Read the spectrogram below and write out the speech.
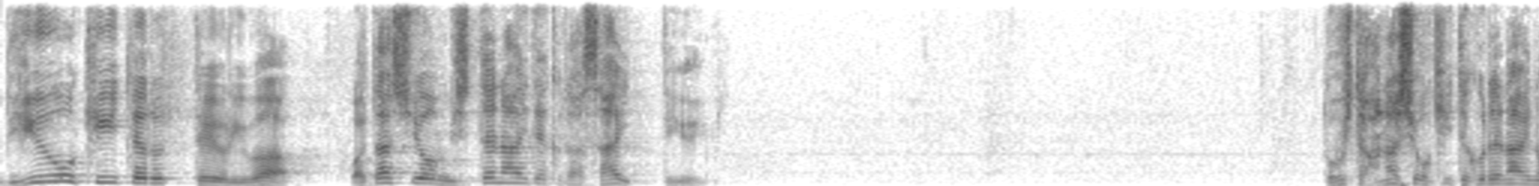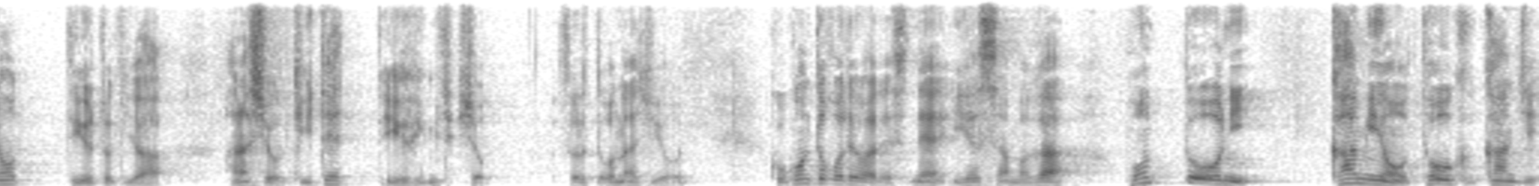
理由を聞いてるっていうよりは私を見捨てないでくださいっていう意味。どうして話を聞いてくれないの？っていう時は話を聞いてっていう意味でしょ。うそれと同じように。ここのとこではですねイエス様が本当に神を遠く感じ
